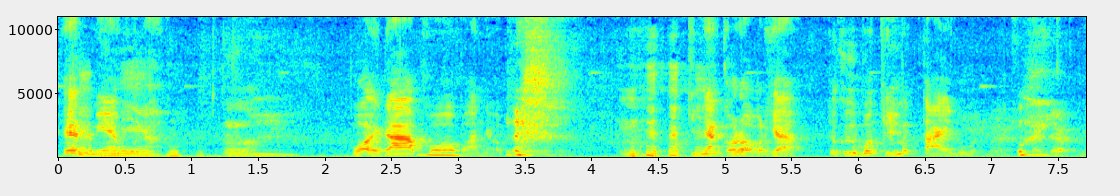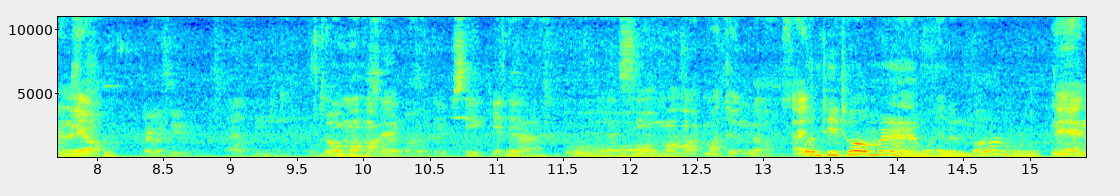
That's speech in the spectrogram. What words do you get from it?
แท่นแม่พุ่นน่ะเออปล่อยด่าพ่อบานเนี่ยเอาไปอืม กินหยังก็รอกกันแค่ก็คือบ่กินมันตายโลดนั่นแล้วโทรมาหอดใส่แล้วคปะน FC เกตจ้ะโอ้มาหอดมาถึงแล้วใส่คนที่โทรมามื้อนั้นบ่แม่น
